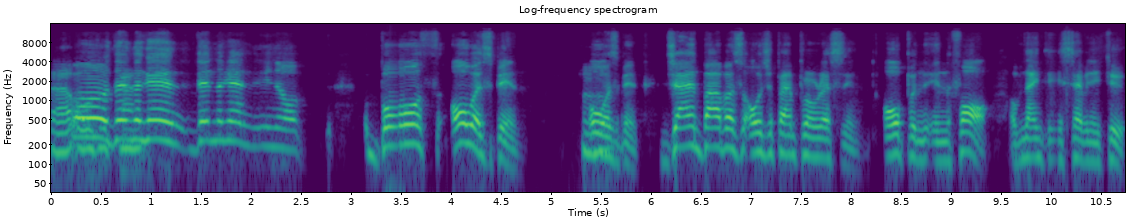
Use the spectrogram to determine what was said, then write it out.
Uh, oh, then again, then again, you know, both always been, mm-hmm. always been. Giant Baba's All Japan Pro Wrestling opened in the fall of 1972.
